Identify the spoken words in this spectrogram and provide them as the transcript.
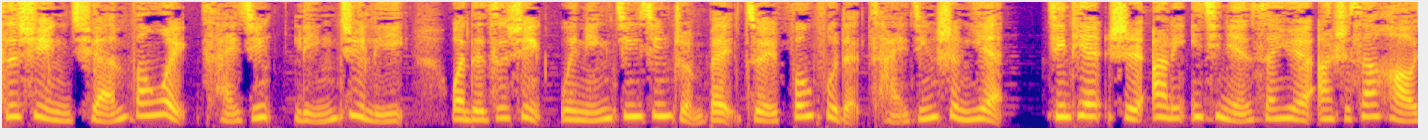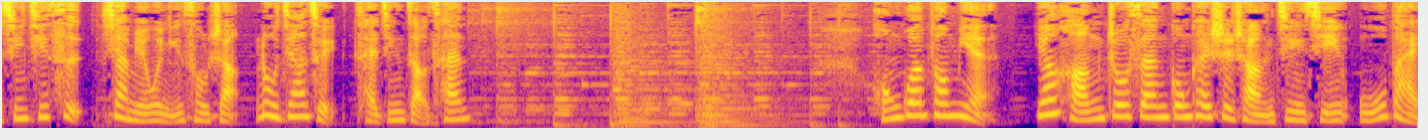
资讯全方位，财经零距离。万德资讯为您精心准备最丰富的财经盛宴。今天是二零一七年三月二十三号，星期四。下面为您送上陆家嘴财经早餐。宏观方面。央行周三公开市场进行五百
